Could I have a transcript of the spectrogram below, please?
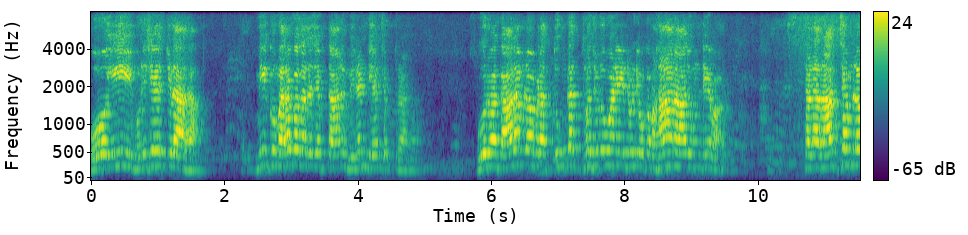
ఓ ఈ మునిశ్రేష్ఠులారా మీకు మరొక కథ చెప్తాను వినండి అని చెప్తున్నాడు. పూర్వకాలంలో కూడా తుంగధ్వజుడు అనేటువంటి ఒక మహారాజు ఉండేవాడు. తన రాజ్యంలో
